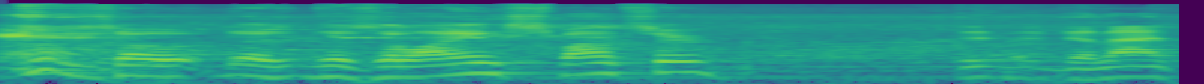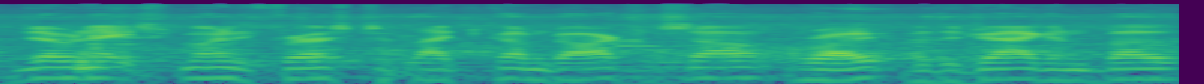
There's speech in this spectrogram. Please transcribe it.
So does, does the Lions sponsor? The, the, the Lions donates money for us to like to come to Arkansas. Right. Or the Dragon Boat.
